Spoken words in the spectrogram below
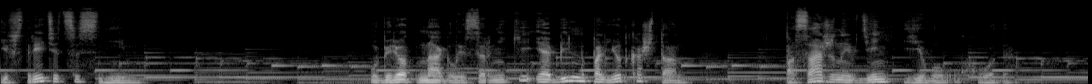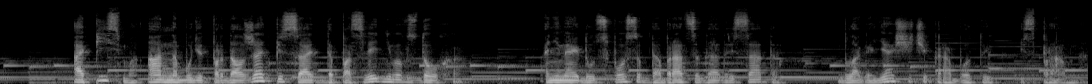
и встретится с ним. Уберет наглые сорняки и обильно польет каштан – посаженный в день его ухода. А письма Анна будет продолжать писать до последнего вздоха. они найдут способ добраться до адресата, благо ящичек работает исправно.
